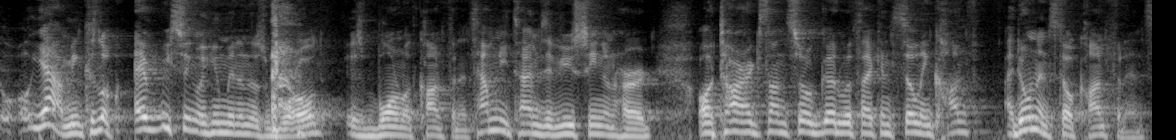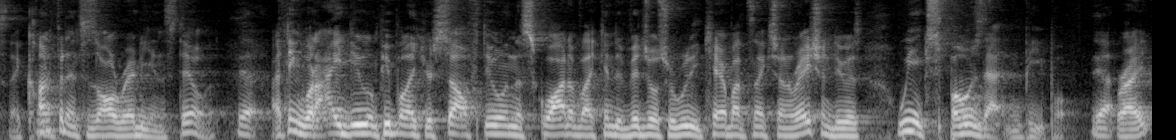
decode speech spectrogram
oh, yeah, I mean, because look, every single human in this world is born with confidence. How many times have you seen and heard, "Oh, Tareq's done so good with like instilling conf"? I don't instill confidence. Like confidence is already instilled. Yeah. I think what I do and people like yourself do, and the squad of like individuals who really care about this next generation do, is we expose that in people. Yeah. Right.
